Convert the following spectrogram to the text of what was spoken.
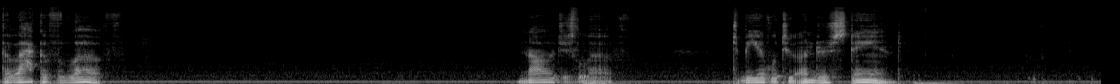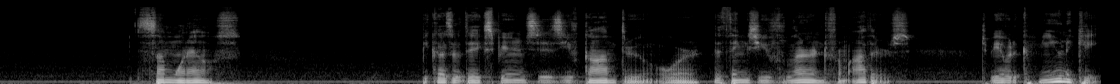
the lack of love Knowledge is love. To be able to understand someone else because of the experiences you've gone through or the things you've learned from others. To be able to communicate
